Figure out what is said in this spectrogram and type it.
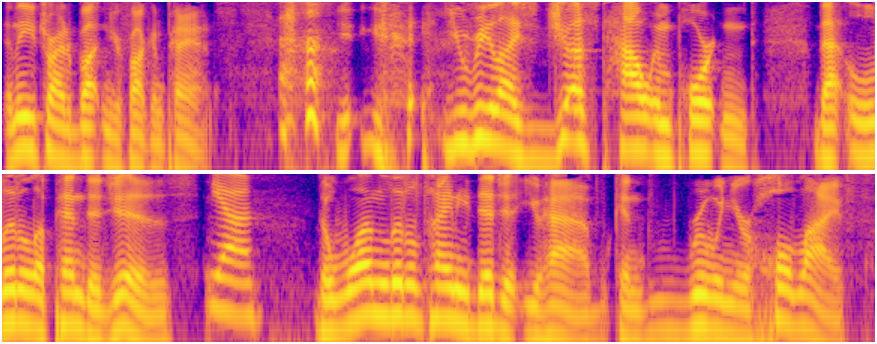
and then you try to button your fucking pants. you, you you realize just how important that little appendage is. Yeah. The one little tiny digit you have can ruin your whole life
